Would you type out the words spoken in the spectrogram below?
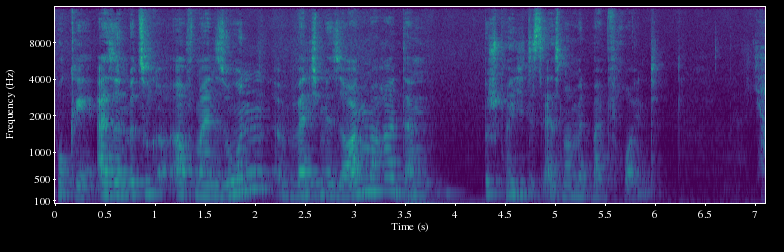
Okay, also in Bezug auf meinen Sohn, wenn ich mir Sorgen mache, dann bespreche ich das erstmal mit meinem Freund. Ja,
